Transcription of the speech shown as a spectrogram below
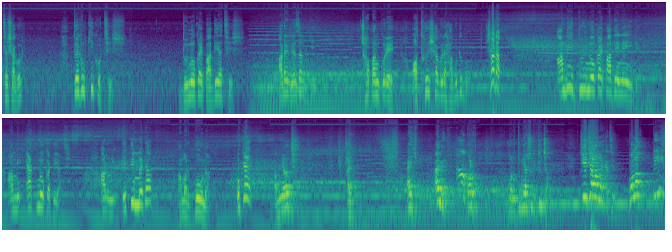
আচ্ছা সাগর তুই এখন কি করছিস? দু নৌকায় পা দিয়ে আছিস? আরে রেজাল্ট কি? ছপাং করে অথই সাগরে হাবুডুবু? শাট আপ আমি দুই নৌকায় পা দিয়ে নেই গে। আমি এক নৌকাতেই আছি। আর ওই এতিম মেয়েটা আমার বউ না। ওকে? আমি আজ আই এই আই মেয়ে বলো বলো তুমি আসলে কি চাও? কি চাও আমার কাছে? বলো। প্লিজ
